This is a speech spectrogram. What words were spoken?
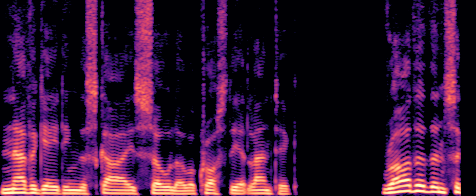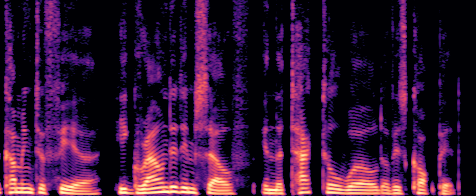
navigating the skies solo across the Atlantic. Rather than succumbing to fear, he grounded himself in the tactile world of his cockpit.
